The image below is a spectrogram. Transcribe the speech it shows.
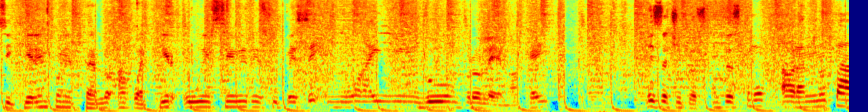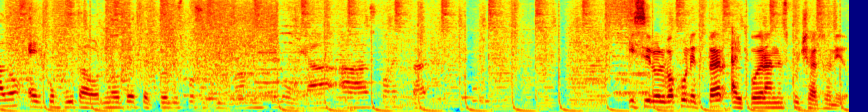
si quieren conectarlo a cualquier USB de su PC no hay ningún problema, ¿ok? Listo chicos, entonces como habrán notado el computador no detectó el dispositivo, nuevamente lo voy a, desconectar. Y si lo vuelvo a conectar ahí podrán escuchar el sonido.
